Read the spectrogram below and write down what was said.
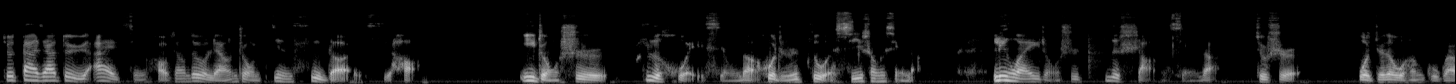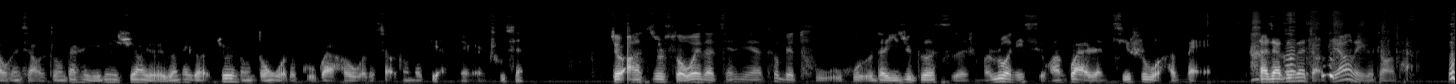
就大家对于爱情好像都有两种近似的喜好，一种是自毁型的，或者是自我牺牲型的，另外一种是自赏型的，就是。我觉得我很古怪，我很小众，但是一定需要有一个那个就是能懂我的古怪和我的小众的点那个人出现，就啊，就是所谓的前几年特别土的一句歌词，什么若你喜欢怪人，其实我很美，大家都在找这样的一个状态。我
